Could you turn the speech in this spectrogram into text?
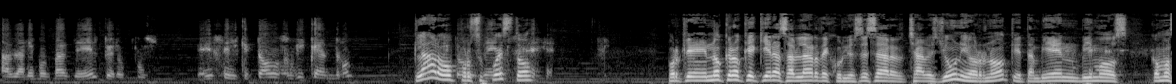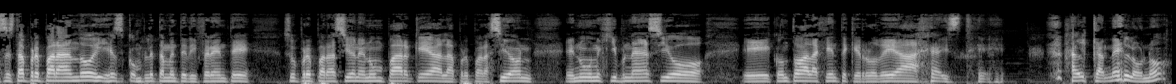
hablaremos más de él, pero pues es el que todos ubican, ¿no? Claro, por ven. Porque no creo que quieras hablar de Julio César Chávez Jr., ¿no? Que también vimos cómo se está preparando y es completamente diferente su preparación en un parque a la preparación en un gimnasio eh, con toda la gente que rodea este al Canelo, ¿no?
